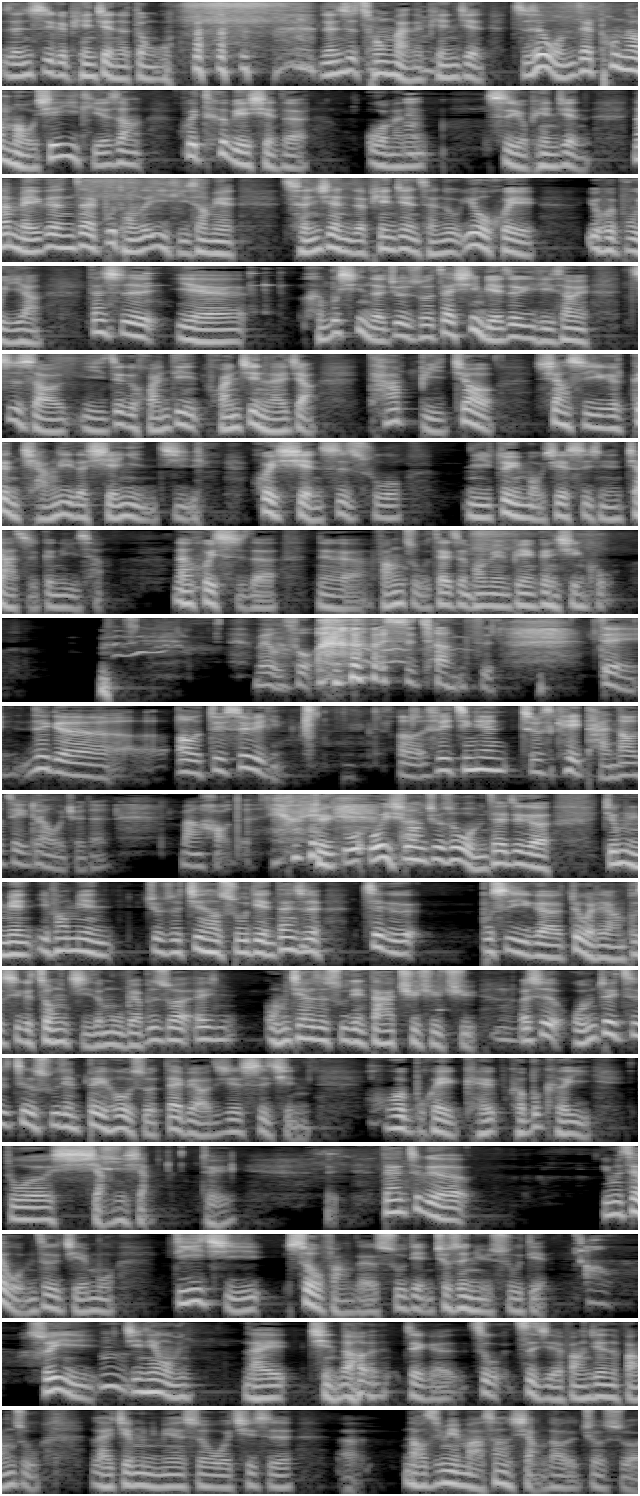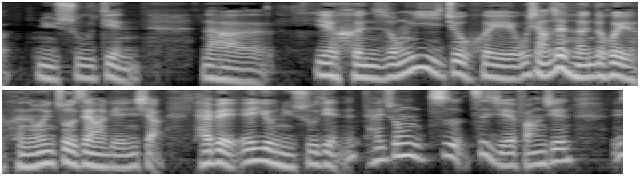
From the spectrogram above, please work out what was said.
人是一个偏见的动物，人是充满了偏见，只是我们在碰到某些议题上，会特别显得我们是有偏见的。那每个人在不同的议题上面呈现的偏见程度又会又会不一样，但是也很不幸的，就是说在性别这个议题上面，至少以这个环境环境来讲，它比较像是一个更强力的显影剂，会显示出你对某些事情的价值跟立场，那会使得那个房主在这方面变得更辛苦。没有错，是这样子。对，那个哦，对，所以呃，所以今天就是可以谈到这一段，我觉得蛮好的，因为对我，我也希望就是说，我们在这个节目里面，一方面就是说介绍书店，但是这个不是一个对我来讲不是一个终极的目标，不是说哎，我们介绍这书店大家去去去，而是我们对这这个书店背后所代表的这些事情，会不会可可不可以多想一想？对，对，但这个因为在我们这个节目第一集受访的书店就是女书店，哦，所以嗯今天我们来请到这个住自己的房间的房主来节目里面的时候，我其实呃脑子里面马上想到的就是说女书店，那也很容易就会，我想任何人都会很容易做这样的联想。台北哎有女书店，诶台中自自己的房间，哎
